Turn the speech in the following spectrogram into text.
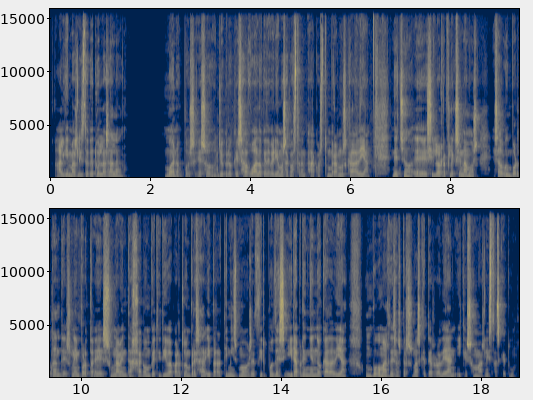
¿Alguien más listo que tú en la sala? Bueno, pues eso yo creo que es algo a lo que deberíamos acostumbrarnos cada día. De hecho, eh, si lo reflexionamos, es algo importante, es una, es una ventaja competitiva para tu empresa y para ti mismo. Es decir, puedes ir aprendiendo cada día un poco más de esas personas que te rodean y que son más listas que tú.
